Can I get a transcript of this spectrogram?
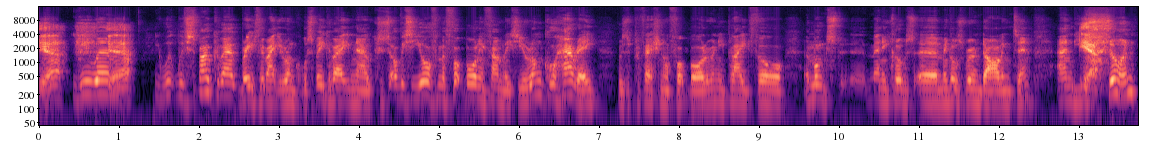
yeah, you um, yeah. we, we've spoke about briefly about your uncle. We'll speak about him now because obviously you're from a footballing family. So your uncle Harry was a professional footballer and he played for amongst uh, many clubs, uh, Middlesbrough and Darlington. And your Yeah. son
